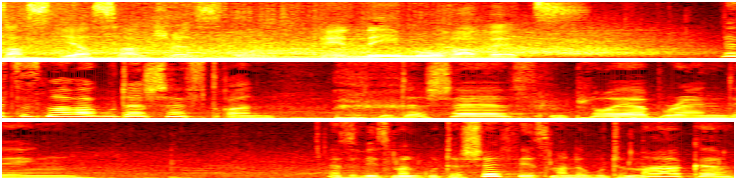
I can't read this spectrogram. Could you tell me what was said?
Saskia Sanchez und René Morawetz. Letztes Mal war guter Chef dran. Guter Chef, Employer Branding. Also wie ist man ein guter Chef, wie ist man eine gute Marke.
